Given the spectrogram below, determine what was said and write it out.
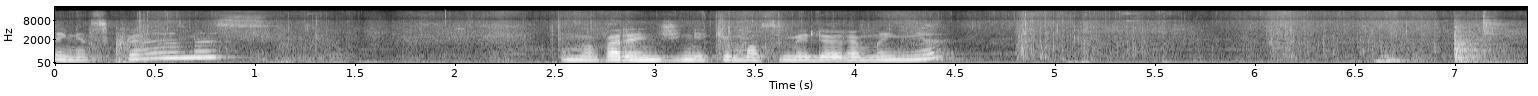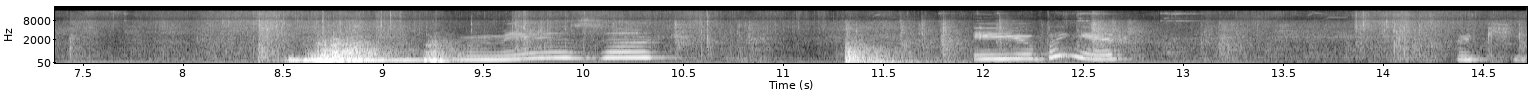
Tem as camas. Uma varandinha que eu mostro melhor amanhã. Uma mesa. E o banheiro. Aqui.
